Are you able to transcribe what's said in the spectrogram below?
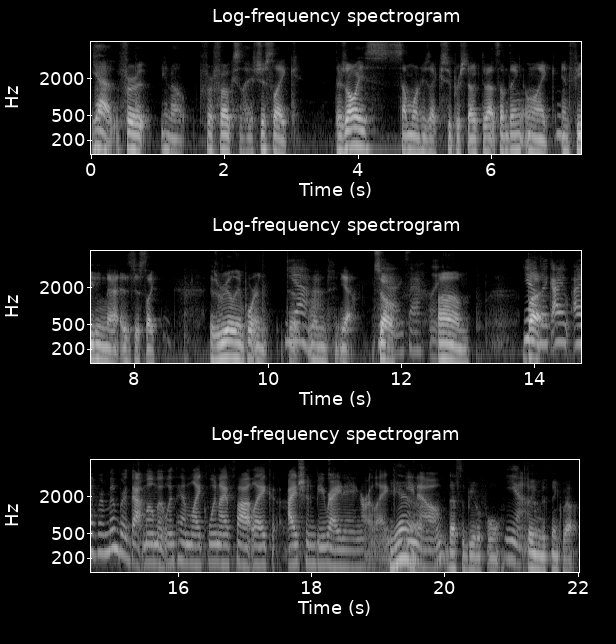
yeah, for you know, for folks, it's just like there's always someone who's like super stoked about something, and like, and feeding that is just like is really important. To, Yeah. When, yeah. So, yeah, exactly. um, Yeah, But- like I, I remembered that moment with him, like when I thought like I shouldn't be writing or like yeah, you know. that's a beautiful Yeah. thing to think about.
